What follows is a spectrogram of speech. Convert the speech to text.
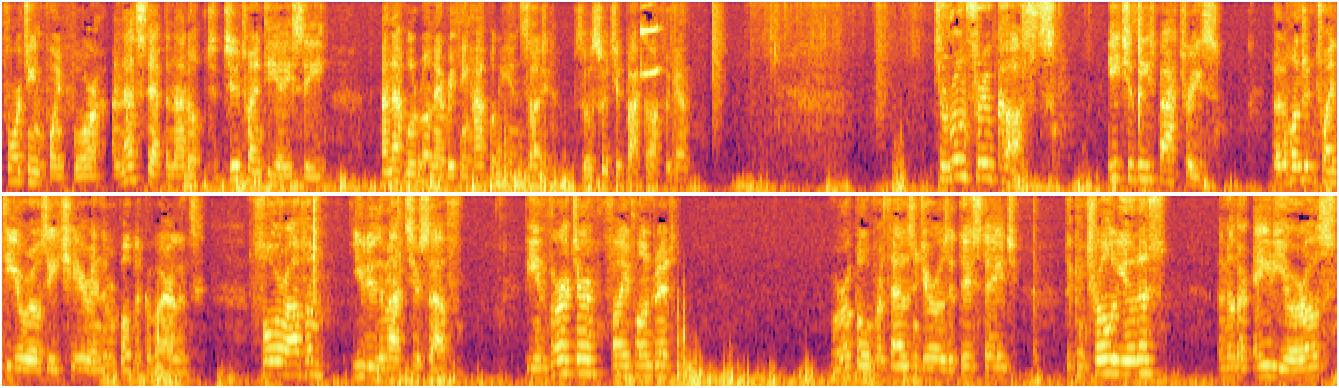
14.4, and that's stepping that up to 220 AC, and that will run everything happily inside. So we'll switch it back off again. To run through costs, each of these batteries, about 120 euros each here in the Republic of Ireland. Four of them, you do the maths yourself. The inverter, 500. We're up over 1,000 euros at this stage. The control unit, another 80 euros.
